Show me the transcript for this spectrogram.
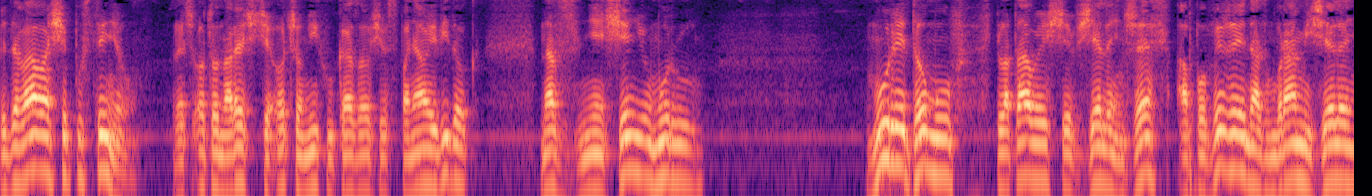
Wydawała się pustynią, lecz oto nareszcie oczom ich ukazał się wspaniały widok na wzniesieniu muru. Mury domów wplatały się w zieleń drzew, a powyżej nad murami zieleń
